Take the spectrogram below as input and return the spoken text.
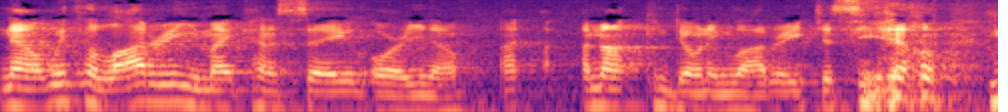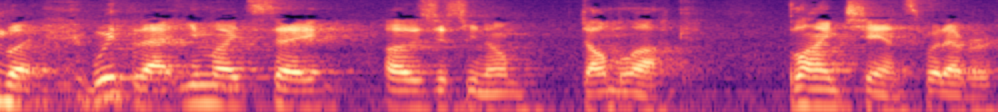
Now, with the lottery, you might kind of say, or, you know, I, am not condoning lottery, just so you know, but with that, you might say, oh, it's just, you know, dumb luck, blind chance, whatever.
